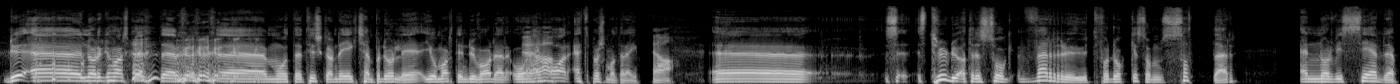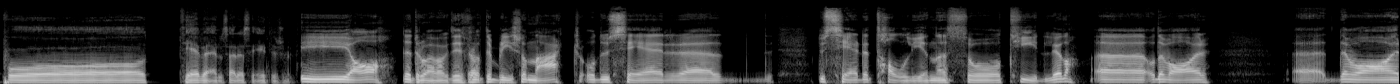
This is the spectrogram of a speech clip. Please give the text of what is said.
Du, eh, Norge har spilt eh, mot, eh, mot eh, Tyskland. Det gikk kjempedårlig. Jo Martin, du var der, og jeg har et spørsmål til deg. Ja. Eh, tror du at det så verre ut for dere som satt der, enn når vi ser det på TV? Eller seg egentlig skyld. Ja, det tror jeg faktisk. For Ja. at det blir så nært, og du ser eh, Du ser detaljene så tydelig, da. Eh, Og det var eh, det var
